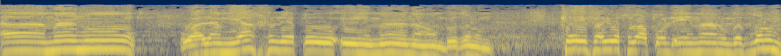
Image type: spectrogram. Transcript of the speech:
آمنوا ولم يخلطوا إيمانهم بظلم. كيف يخلط الإيمان بالظلم؟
